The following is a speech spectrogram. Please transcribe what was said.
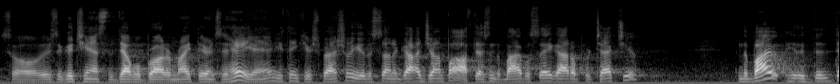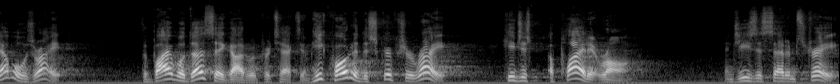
So there's a good chance the devil brought him right there and said, "Hey, man, you think you're special? You're the son of God. Jump off." Doesn't the Bible say God will protect you? And the Bible, the devil was right. The Bible does say God would protect him. He quoted the scripture right. He just applied it wrong. And Jesus set him straight.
